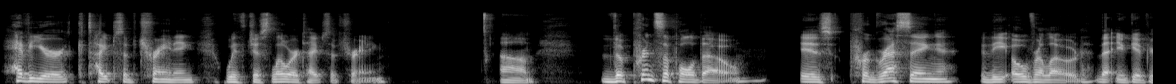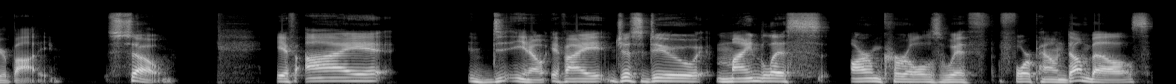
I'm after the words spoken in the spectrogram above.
heavier types of training with just lower types of training. Um, the principle, though, is progressing the overload that you give your body. So, if I, you know, if I just do mindless arm curls with four pound dumbbells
